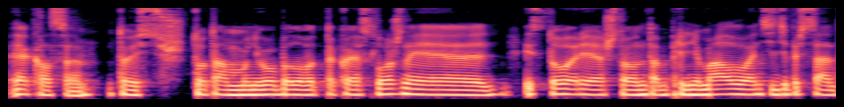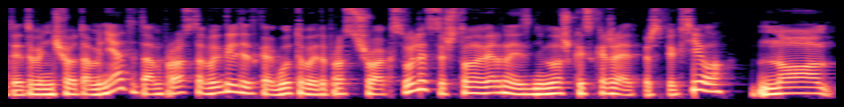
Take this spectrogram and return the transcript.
Эклса. То есть, что там у него была вот такая сложная история, что он там принимал антидепрессанты. Этого ничего там нет, и там просто выглядит, как будто бы это просто чувак с улицы, что, наверное, немножко искажает перспективу. Но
